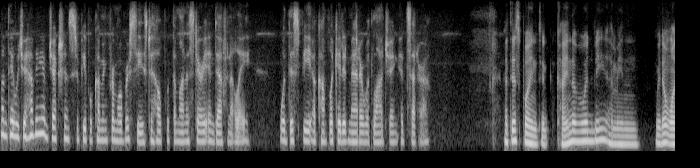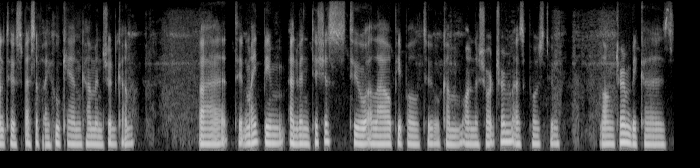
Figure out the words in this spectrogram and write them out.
Bhante, would you have any objections to people coming from overseas to help with the monastery indefinitely? Would this be a complicated matter with lodging, etc.? At this point, it kind of would be. I mean, we don't want to specify who can come and should come, but it might be adventitious to allow people to come on the short term as opposed to long term because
